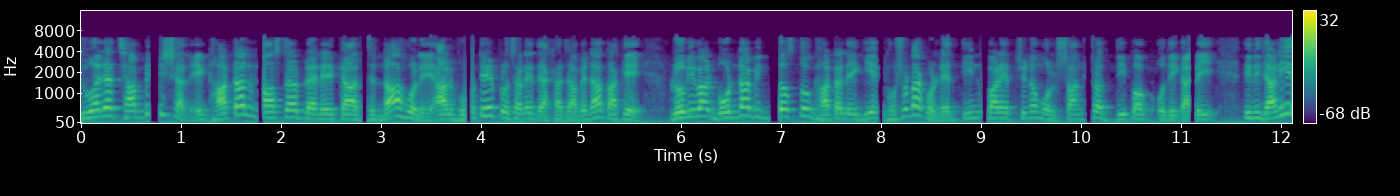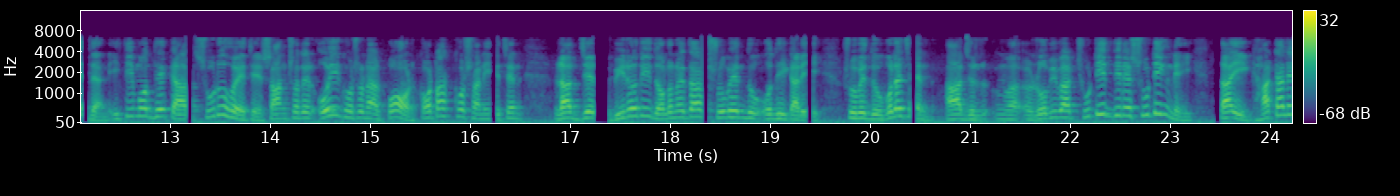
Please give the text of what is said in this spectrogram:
দু হাজার ছাব্বিশ সালে ঘাটাল মাস্টার প্ল্যানের কাজ না হলে আর ভোটের প্রচারে দেখা যাবে না তাকে। রবিবার বন্যা বিধ্বস্ত ঘাটালে গিয়ে ঘোষণা করলেন তিনবারের তৃণমূল সাংসদ দীপক অধিকারী। তিনি জানিয়ে দেন, ইতিমধ্যে কাজ শুরু হয়েছে। সাংসদের ওই ঘোষণার পর কটাক্ষ শানিয়েছেন রাজ্যের বিরোধী দলনেতা শুভেন্দু অধিকারী। শুভেন্দু বলেছেন, আজ রবিবার ছুটির দিনে শুটিং নেই, তাই ঘাটালে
